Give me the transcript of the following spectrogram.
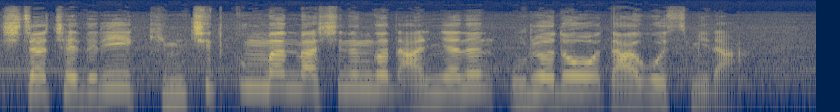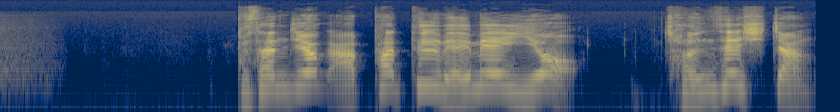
지자체들이 김칫국만 마시는 것 아니냐는 우려도 나오고 있습니다. 부산 지역 아파트 매매에 이어 전세 시장,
